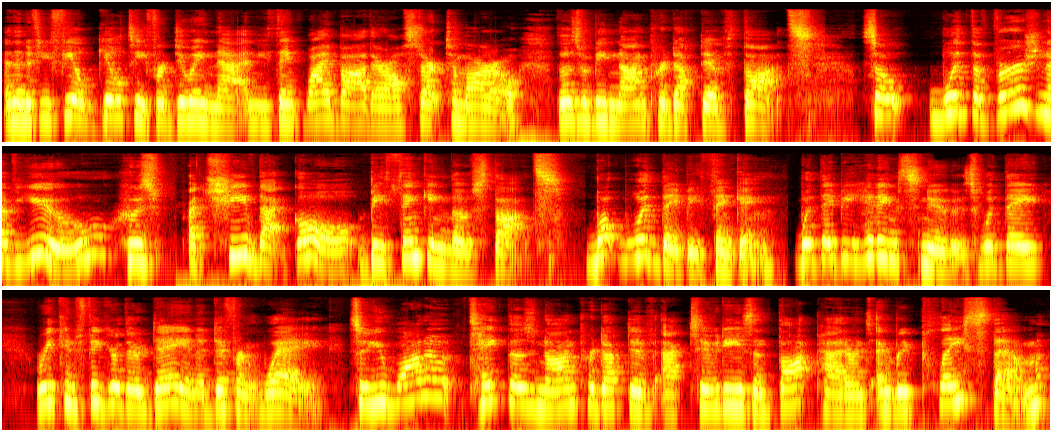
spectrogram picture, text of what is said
And then if you feel guilty for doing that and you think, why bother? I'll start tomorrow, those would be non productive thoughts. So would the version of you who's achieved that goal be thinking those thoughts? What would they be thinking? Would they be hitting snooze? Would they reconfigure their day in a different way? So you want to take those non-productive activities and thought patterns and replace them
